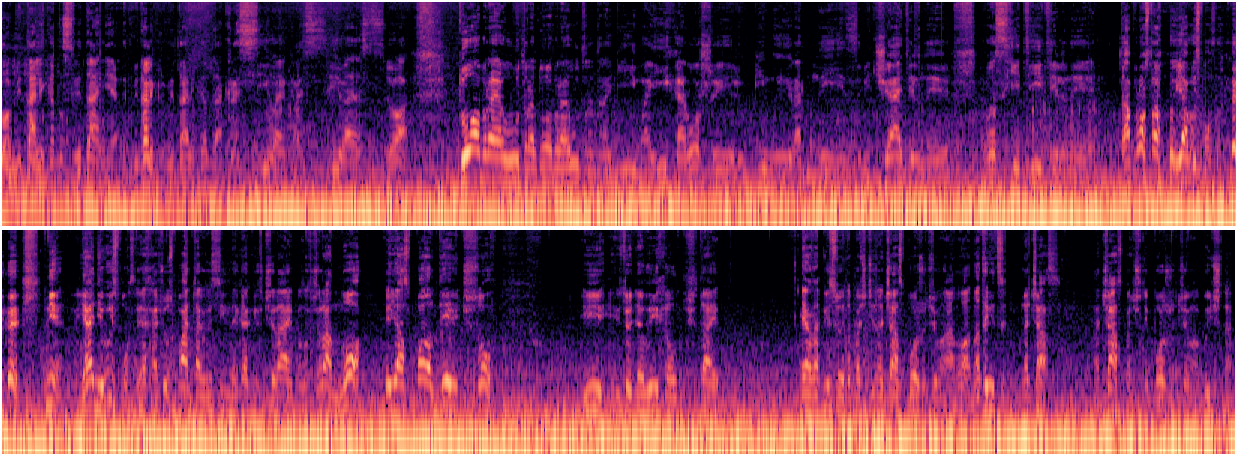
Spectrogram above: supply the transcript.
все, Металлика, до свидания. Металлика же Металлика, да, красивая, красивая, все. Доброе утро, доброе утро, дорогие мои хорошие, любимые, родные, замечательные, восхитительные. Да просто я выспался. Не, я не выспался. Я хочу спать так же сильно, как и вчера и позавчера. Но я спал 9 часов. И, и сегодня выехал, считай, я записываю это почти на час позже, чем... А, ну ладно, на 30, на час. На час почти позже, чем обычно.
